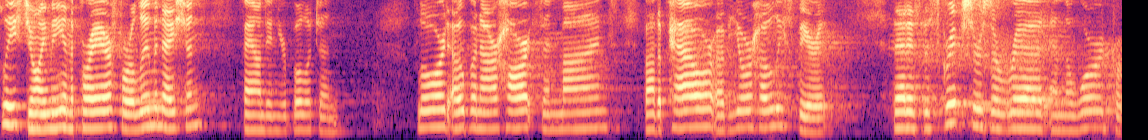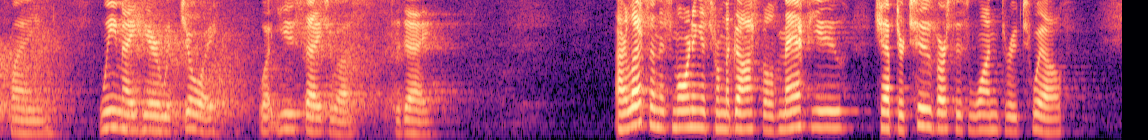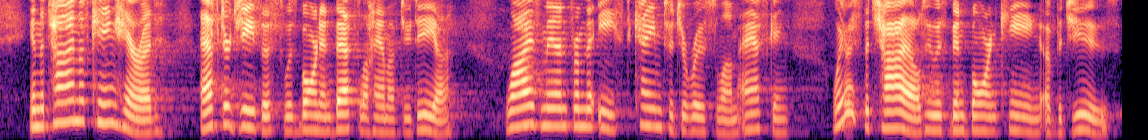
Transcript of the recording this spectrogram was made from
Please join me in the prayer for illumination found in your bulletin. Lord, open our hearts and minds by the power of your Holy Spirit, that as the scriptures are read and the word proclaimed, we may hear with joy what you say to us today. Our lesson this morning is from the Gospel of Matthew, chapter 2, verses 1 through 12. In the time of King Herod, after Jesus was born in Bethlehem of Judea, wise men from the east came to Jerusalem asking, Where is the child who has been born king of the Jews?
